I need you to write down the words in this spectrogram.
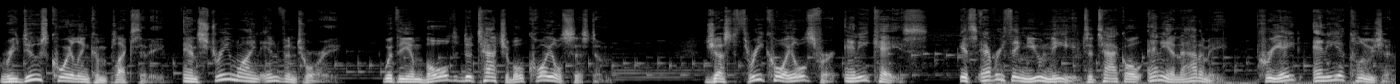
Reduce coiling complexity and streamline inventory with the Embold detachable coil system. Just three coils for any case. It's everything you need to tackle any anatomy, create any occlusion,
